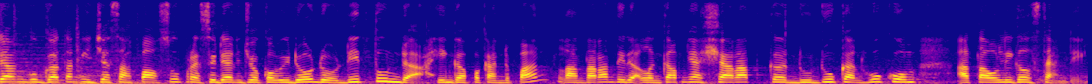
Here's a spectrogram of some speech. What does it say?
Sidang gugatan ijazah palsu Presiden Joko Widodo ditunda hingga pekan depan lantaran tidak lengkapnya syarat kedudukan hukum atau legal standing.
